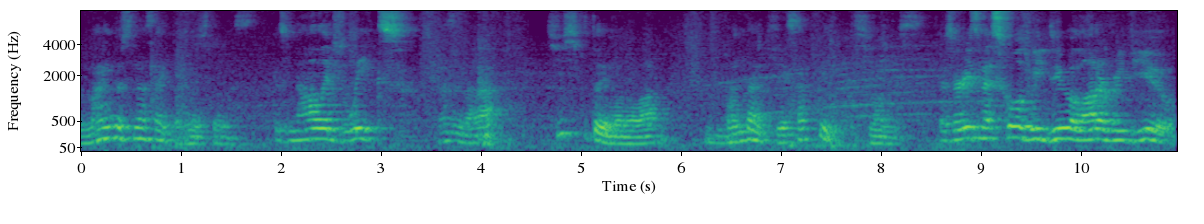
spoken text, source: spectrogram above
リマインドしなさいと命じています because knowledge leaks. なぜなら知識というものはだんだん消え去っていってしまうんです There's a reason at schools we do a lot of review.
